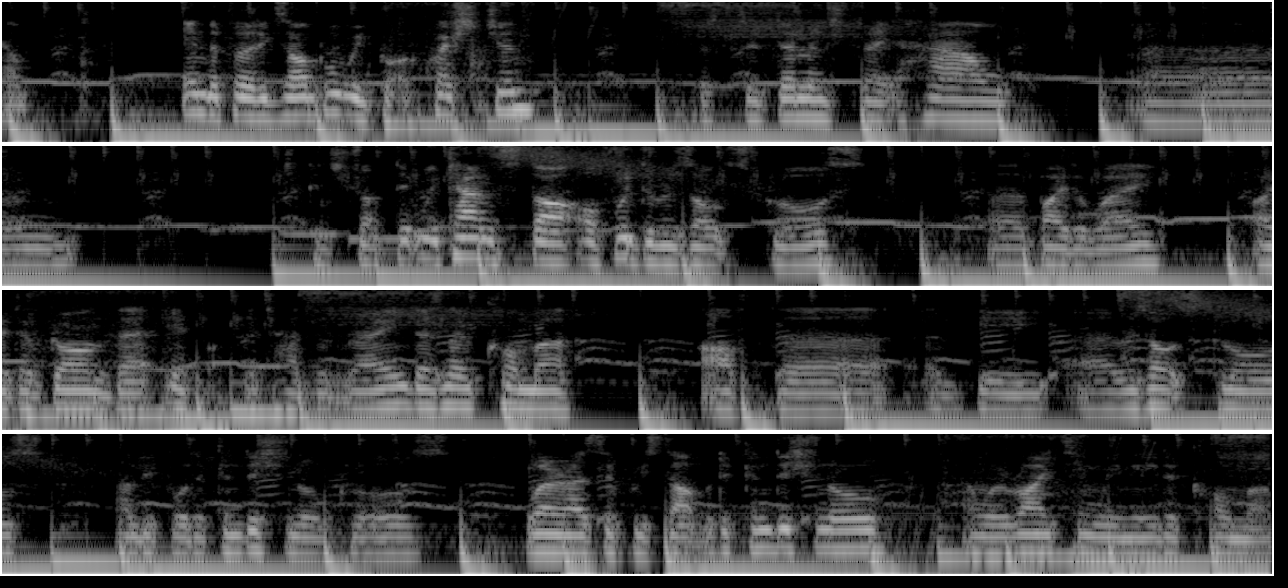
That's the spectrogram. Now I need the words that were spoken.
Now in the third example we've got a question just to demonstrate how um, to construct it. We can start off with the results clause uh, by the way. I'd have gone there if it hadn't rained. There's no comma after the uh, results clause and before the conditional clause whereas if we start with the conditional and we're writing we need a comma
